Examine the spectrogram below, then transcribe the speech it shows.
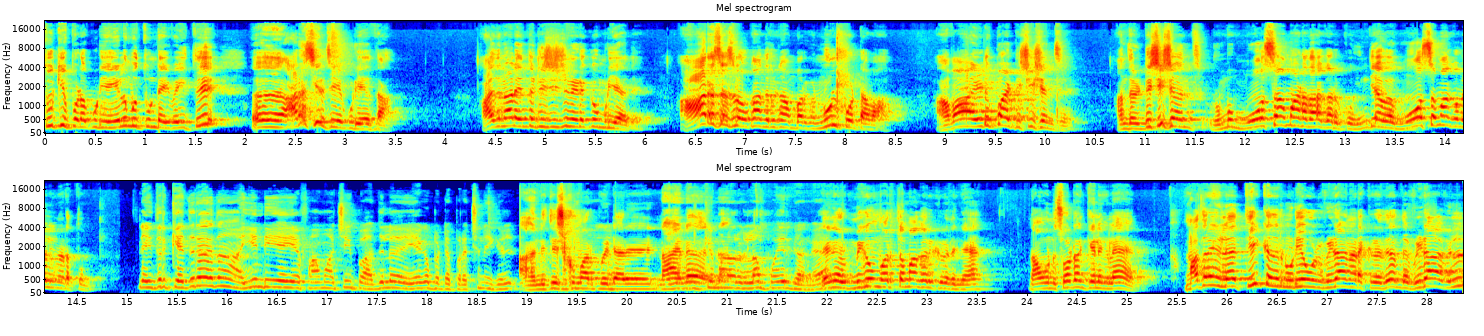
தூக்கி போடக்கூடிய எலும்பு துண்டை வைத்து அரசியல் செய்யக்கூடியது தான் அதனால எந்த டிசிஷன் எடுக்க முடியாது. ஆர்எஸ்எஸ்ல உட்காந்துருக்கான் பாருங்க நூல் போட்டவா? அவா எடுப்பா டிசிஷன்ஸ் அந்த டிசிஷன்ஸ் ரொம்ப மோசமானதாக இருக்கும். இந்தியாவை மோசமாக வழி நடத்தும். இல்லை இதற்கு எதிராக தான் ஐஎன்டிஏ ஃபார்ம் ஆச்சு. இப்போ அதில் ஏகப்பட்ட பிரச்சனைகள். நிதிஷ்குமார் போயிட்டாரு. நான் என்ன முக்கியமானவர்கள்லாம் போயிருக்காங்க. எங்க மிகவும் வருத்தமாக இருக்கிறதுங்க. நான் ஒன்று சொல்கிறேன் கேளுங்களேன். மதுரையில் தீக்கதிரனுடைய ஒரு விழா நடக்கிறது. அந்த விழாவில்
